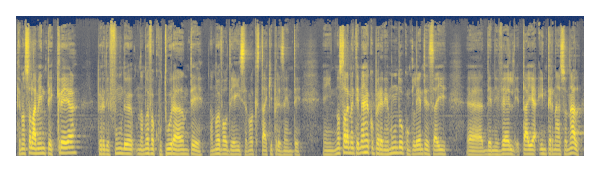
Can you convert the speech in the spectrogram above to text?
que no solamente crea, pero difunde una nueva cultura ante la nueva audiencia ¿no? que está aquí presente, en, no solamente en México, pero en el mundo, con clientes ahí eh, de nivel y talla internacional.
